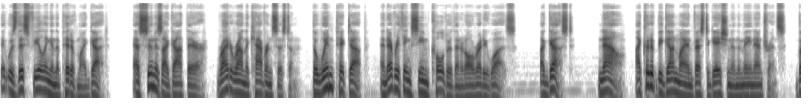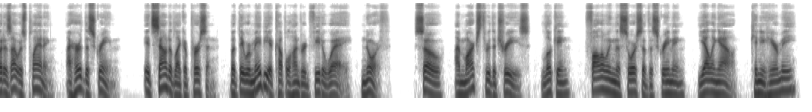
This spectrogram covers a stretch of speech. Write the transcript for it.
It was this feeling in the pit of my gut. As soon as I got there, right around the cavern system, the wind picked up, and everything seemed colder than it already was. A gust. Now, I could have begun my investigation in the main entrance, but as I was planning, I heard the scream. It sounded like a person, but they were maybe a couple hundred feet away, north. So, I marched through the trees, looking, following the source of the screaming, yelling out, Can you hear me?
